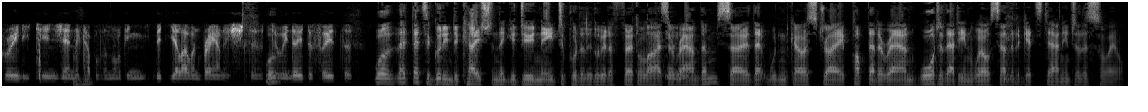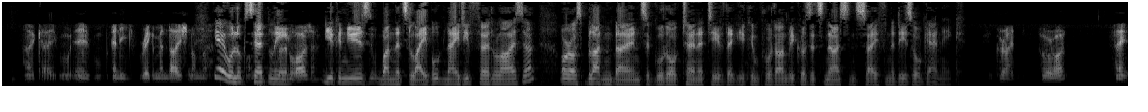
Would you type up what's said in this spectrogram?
greeny tinge, and a couple of them looking a bit yellow and brownish. Do, Mm-hmm. Well- do we need to feed the? Well, that, that's a good indication that you do need to put a little bit of fertiliser around them, so that wouldn't go astray. Pop that around, water that in well so that it gets down into the soil. Okay. uh, Any recommendation on the? Yeah, well, look, certainly fertiliser? you can use one that's labelled native fertiliser, or else Blood and Bones a good alternative that you can put on because it's nice and safe and it is organic. Great. All right. Th-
